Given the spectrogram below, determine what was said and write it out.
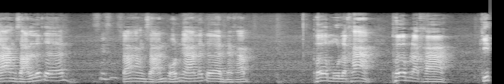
สร้างสรรค์เหลือเกิน สร้างสรรค์ผลงานเหลือเกินนะครับ เพิ่มมูลค่า เพิ่มราคาคิด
